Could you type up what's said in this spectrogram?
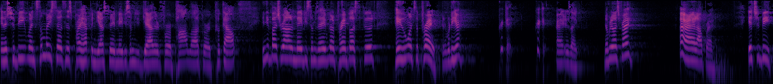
And it should be when somebody says, this probably happened yesterday, maybe some of you gathered for a potluck or a cookout, and you bunch around and maybe someone says, hey, we're going to pray and bless the food. Hey, who wants to pray? And what do you hear? Cricket, cricket. Right? He's like, nobody wants to pray? All right, I'll pray. It should be,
